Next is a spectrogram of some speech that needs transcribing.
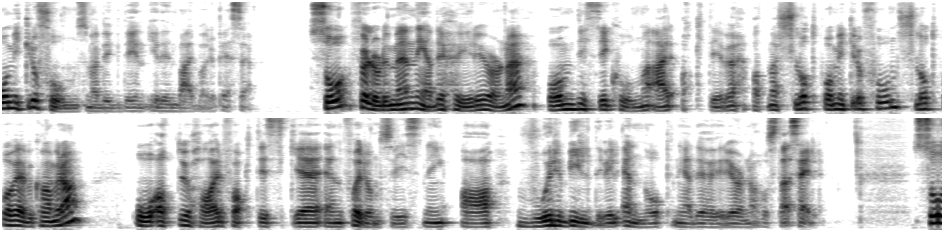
og mikrofonen som er bygd inn i din bærbare PC. Så følger du med nede i høyre hjørne om disse ikonene er aktive, at den er slått på mikrofon, slått på webkamera, og at du har faktisk eh, en forhåndsvisning av hvor bildet vil ende opp nede i høyre hjørne hos deg selv. Så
